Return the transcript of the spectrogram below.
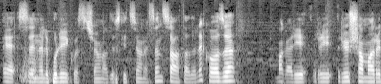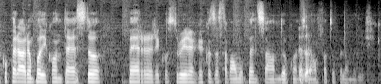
e se nelle pull request c'è una descrizione sensata delle cose, magari ri- riusciamo a recuperare un po' di contesto per ricostruire che cosa stavamo pensando quando Esatto. abbiamo fatto quella modifica.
